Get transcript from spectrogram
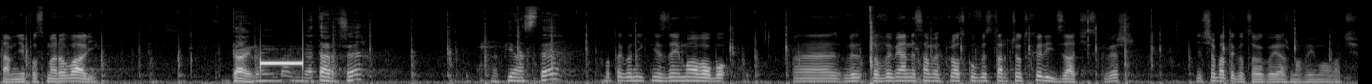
Tam nie posmarowali. Tak, no na tarczę. Na piastę? Bo tego nikt nie zdejmował, bo e, wy, do wymiany samych klocków wystarczy odchylić zacisk, wiesz? Nie trzeba tego całego jarzma wyjmować.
